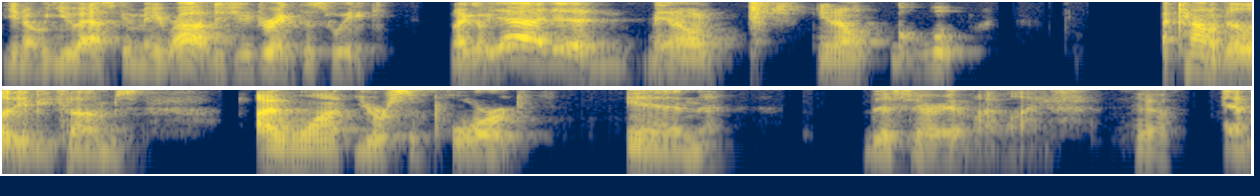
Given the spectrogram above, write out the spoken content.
you know, you asking me, Rob, did you drink this week? And I go, yeah, I did. You know, you know, accountability becomes, I want your support in this area of my life. yeah. And,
